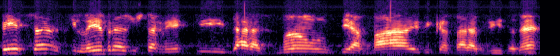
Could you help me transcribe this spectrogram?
pensa que lembra justamente de dar as mãos, de amar e de cantar a vida, né?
